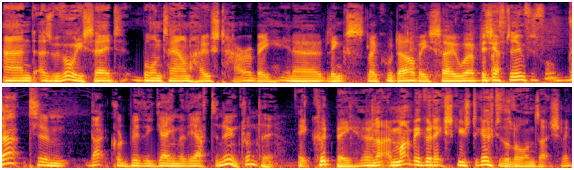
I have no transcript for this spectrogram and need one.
And as we've already said, Bourne Town host Harrowby in a Lincs local derby. So uh, busy afternoon for football. That um, that could be the game of the afternoon, couldn't it? It could be. It might be a good excuse to go to the lawns, actually.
